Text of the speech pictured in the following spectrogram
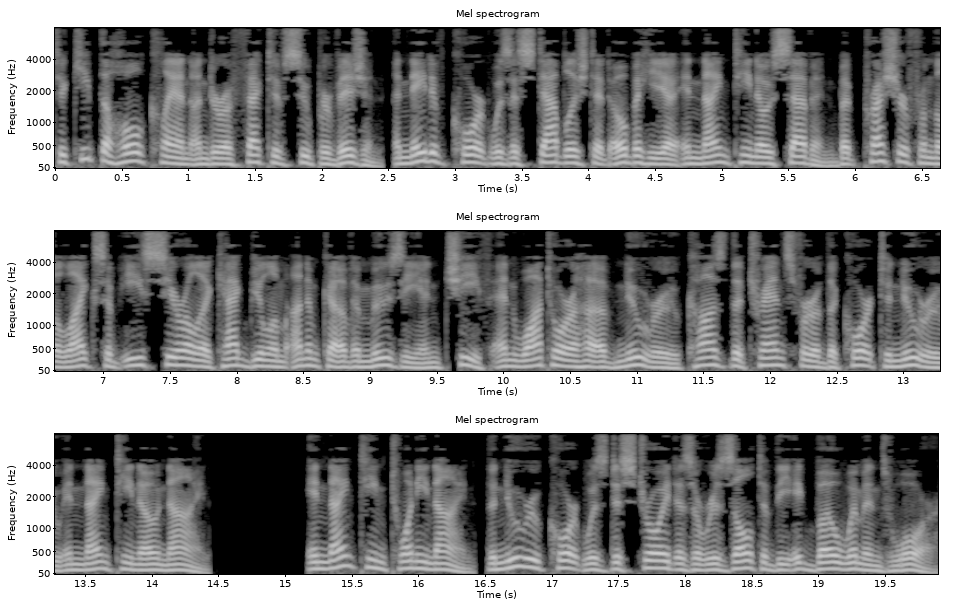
To keep the whole clan under effective supervision, a native court was established at Obahia in 1907 but pressure from the likes of East Cyril Akagbulam Unamka of Amuzi and Chief N. Watoroha of Nuru caused the transfer of the court to Nuru in 1909. In 1929, the Nuru court was destroyed as a result of the Igbo Women's War.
